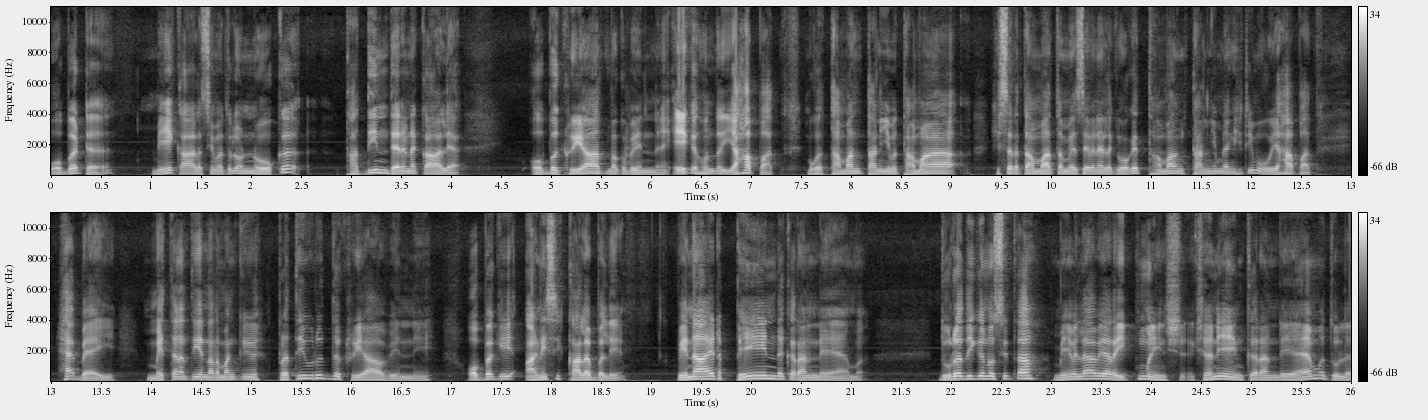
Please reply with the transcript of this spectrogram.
ඔබට මේ කාලසිමතුල ඔන්න ඕක තදින් දැනෙන කාලයක්. ඔබ ක්‍රියාත්මක වෙන්න. ඒක හොඳ යහපත්. මොක තමන් තනීම තමා හිසර තමා තම සෙවනැලක වගේ තමන් තනියම නැග හිටීම යහපත්. හැබැයි මෙතන තිය නරමංක ප්‍රතිවෘද්ධ ක්‍රියාව වෙන්නේ ඔබගේ අනිසි කලබලේ වෙන අයට පේන්ඩ කරන්න යෑම. දුරදිග නොසිතා මේ වෙලා අර ඉක්මනින් ක්ෂණයෙන් කරන්න යෑම තුළ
